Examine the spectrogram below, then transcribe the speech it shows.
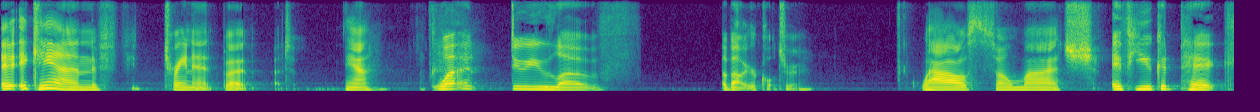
It, it can if you train it, but yeah. What do you love about your culture? Wow, so much. If you could pick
